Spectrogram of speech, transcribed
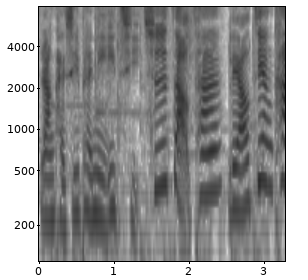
让凯西陪你一起吃早餐，聊健康。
